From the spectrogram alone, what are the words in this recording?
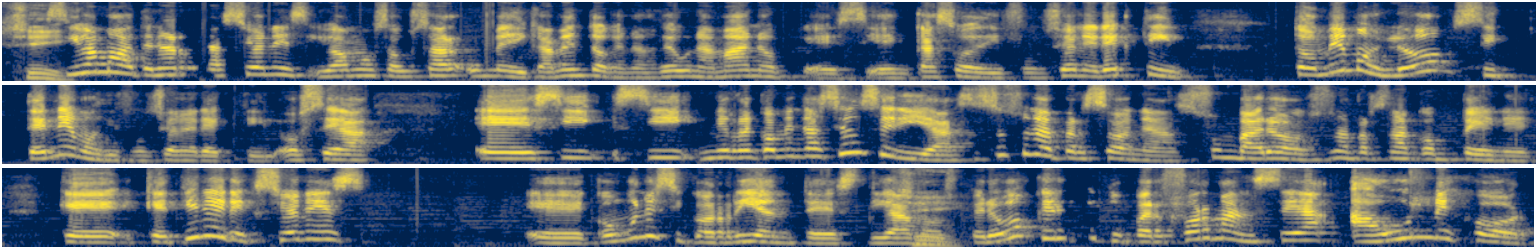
Si vamos a tener relaciones y vamos a usar un medicamento que nos dé una mano si en caso de disfunción eréctil, tomémoslo si tenemos disfunción eréctil. O sea, eh, si, si, mi recomendación sería, si sos una persona, sos un varón, sos una persona con pene, que, que tiene erecciones eh, comunes y corrientes, digamos, pero vos querés que tu performance sea aún mejor,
